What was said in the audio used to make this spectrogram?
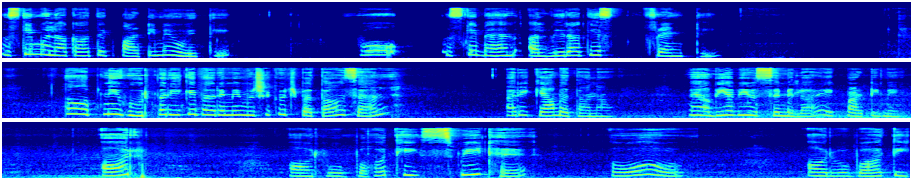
उसकी मुलाकात एक पार्टी में हुई थी। वो उसके बहन अलवीरा की फ्रेंड थी। तो अपनी हूर परी के बारे में मुझे कुछ बताओ सैल अरे, क्या बताना? मैं अभी अभी उससे मिला एक पार्टी में। और? और वो बहुत ही स्वीट है। ओ और वो बहुत ही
